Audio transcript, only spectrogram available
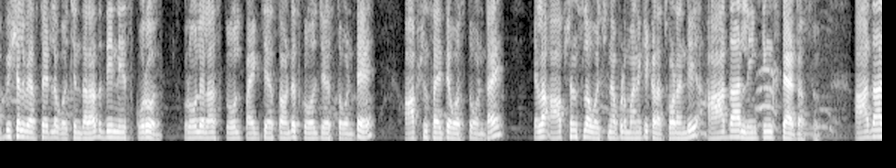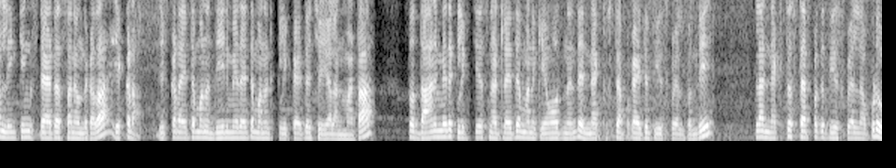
అఫీషియల్ వెబ్సైట్లోకి వచ్చిన తర్వాత దీన్ని స్క్రోల్ స్క్రోల్ ఇలా స్క్రోల్ పైకి చేస్తూ ఉంటే స్క్రోల్ చేస్తూ ఉంటే ఆప్షన్స్ అయితే వస్తూ ఉంటాయి. ఇలా ఆప్షన్స్లో వచ్చినప్పుడు మనకి ఇక్కడ చూడండి Aadhaar linking status. Aadhaar linking status అని ఉంది కదా ఇక్కడ. ఇక్కడ అయితే మనం దీని మీద అయితే మనం క్లిక్ అయితే చేయాలన్నమాట. సో దాని మీద క్లిక్ చేసినట్లయితే మనకి ఏమవుతుందంటే నెక్స్ట్ స్టెప్కి అయితే తీసుకువెళ్తుంది. ఇలా నెక్స్ట్ స్టెప్కి తీసుకువెళ్ళినప్పుడు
